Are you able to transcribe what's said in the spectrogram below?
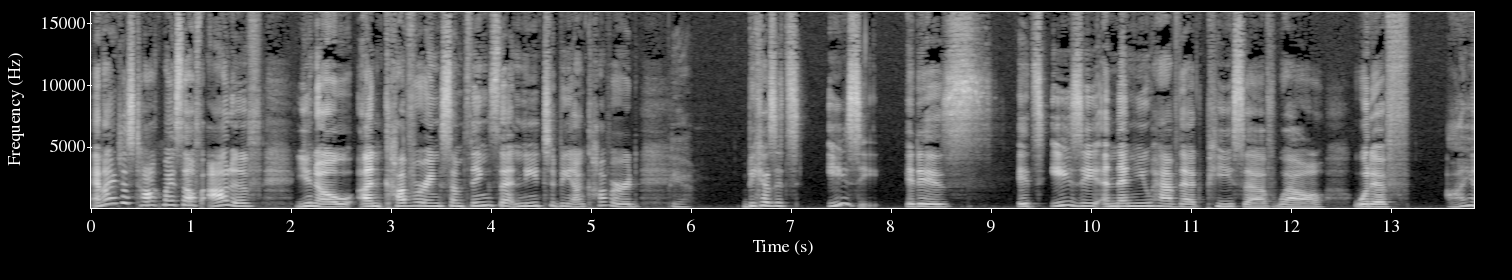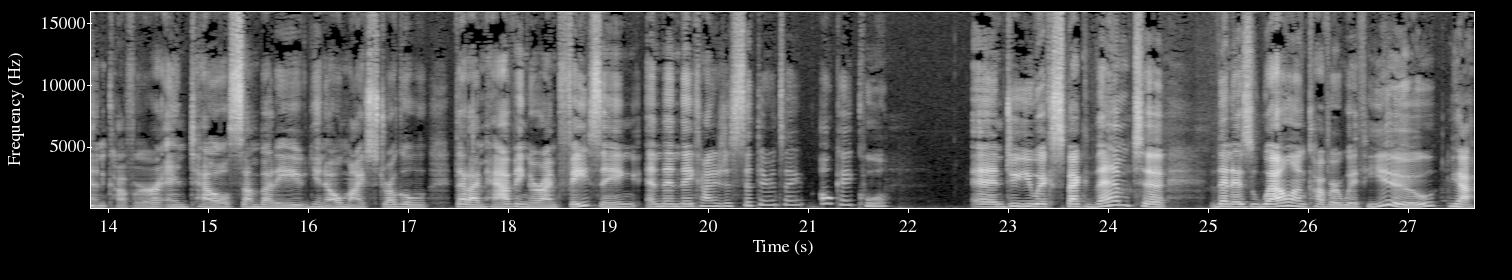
and I just talk myself out of, you know, uncovering some things that need to be uncovered. Yeah. Because it's easy. It is it's easy and then you have that piece of well what if I uncover and tell somebody, you know, my struggle that I'm having or I'm facing, and then they kind of just sit there and say, okay, cool. And do you expect them to then as well uncover with you? Yeah.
